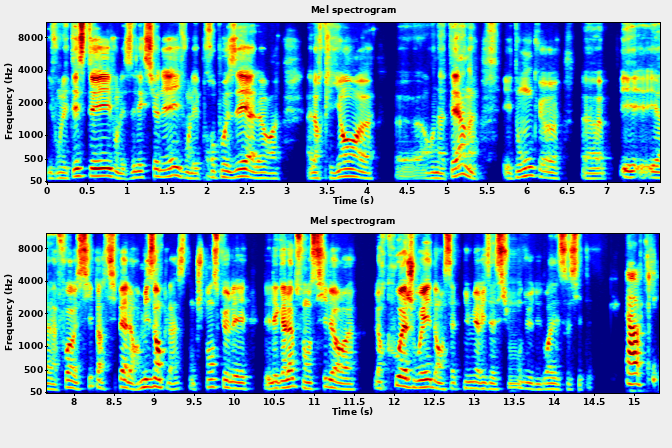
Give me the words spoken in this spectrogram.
Ils vont les tester, ils vont les sélectionner, ils vont les proposer à, leurs clients euh, en interne et donc euh, euh, et, à la fois aussi participer à leur mise en place. Donc je pense que les, les Legal Ops ont aussi leur, leur coup à jouer dans cette numérisation du, droit des sociétés. Alors, qui,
